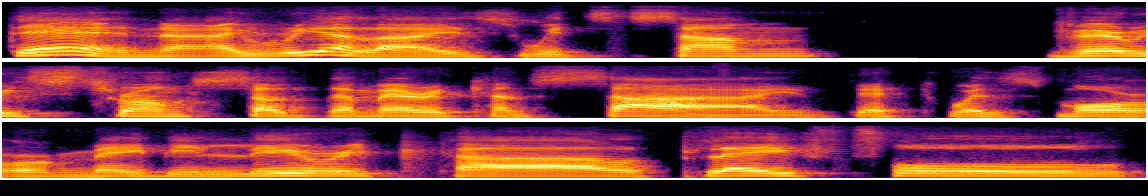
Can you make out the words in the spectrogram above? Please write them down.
Then I realized with some very strong South American side that was more maybe lyrical, playful,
